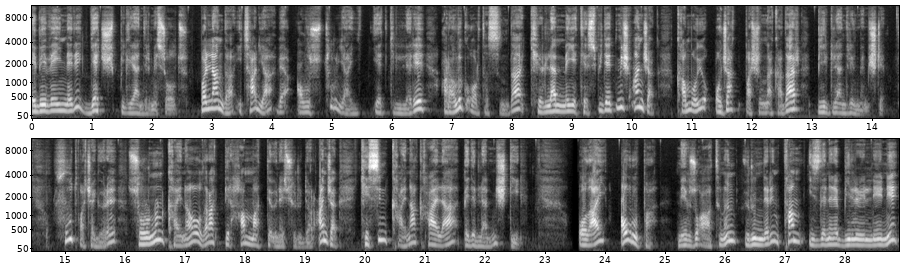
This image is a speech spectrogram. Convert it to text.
ebeveynleri geç bilgilendirmesi oldu. Hollanda, İtalya ve Avusturya yetkilileri Aralık ortasında kirlenmeyi tespit etmiş ancak kamuoyu Ocak başına kadar bilgilendirilmemişti. Foodwatch'a göre sorunun kaynağı olarak bir ham madde öne sürülüyor. Ancak kesin kaynak hala belirlenmiş değil. Olay Avrupa mevzuatının ürünlerin tam izlenebilirliğini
